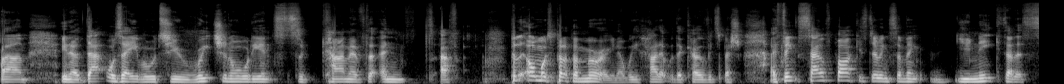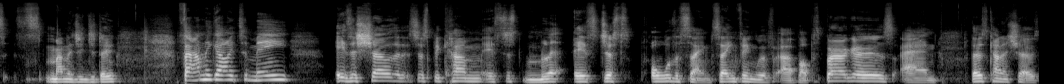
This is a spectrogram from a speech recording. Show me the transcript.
um, you know that was able to reach an audience to kind of and uh, put almost put up a mirror. You know, we had it with the COVID special. I think South Park is doing something unique that it's managing to do. Family Guy to me is a show that it's just become. It's just it's just all the same. Same thing with uh, Bob's Burgers and those kind of shows.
